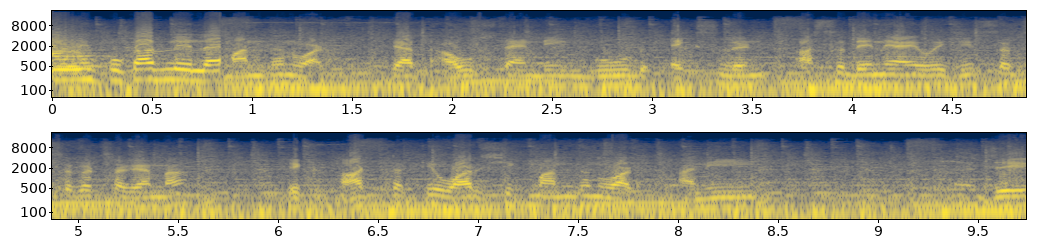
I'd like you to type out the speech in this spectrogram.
आम्ही पुकारलेला आहे. मानधन वाढ त्यात आउटस्टँडिंग गुड एक्सलंट असं देण्याऐवजी सरसकट सगळ्यांना एक आठ टक्के वार्षिक मानधन वाढ आणि जे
